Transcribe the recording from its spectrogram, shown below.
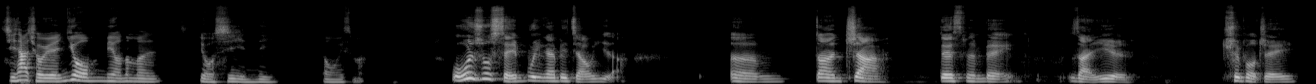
其他球员又没有那么有吸引力，懂我意思吗？我会说谁不应该被交易了？嗯，当然，Ja、Desmond Bain、冉叶、Triple J。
